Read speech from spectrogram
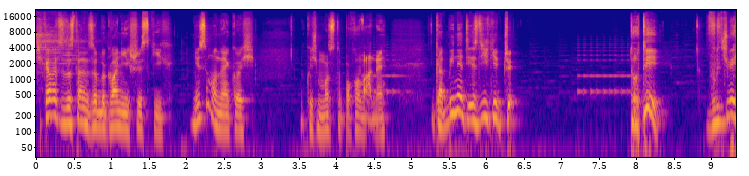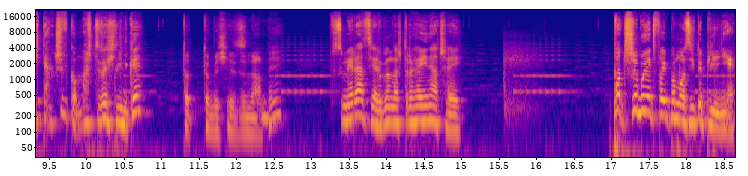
Ciekawe, co dostanę za odblokowanie ich wszystkich. Nie są one jakoś... jakoś mocno pochowane. Gabinet jest dziś nie czy... To ty! Wróciłeś tak szybko, masz tę roślinkę? To, to my się znamy? W sumie racja, wyglądasz trochę inaczej. Potrzebuję twojej pomocy i to pilnie.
